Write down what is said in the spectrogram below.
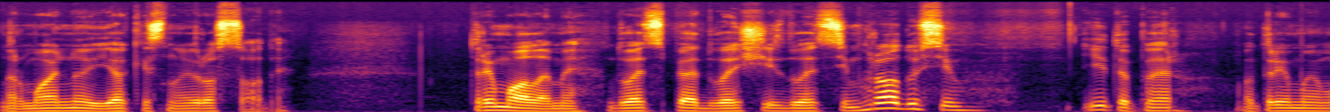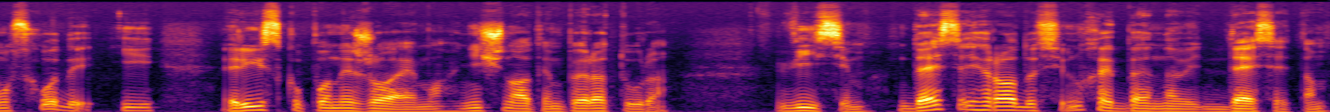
нормальної якісної розсади. Тримали ми 25, 26, 27 градусів, і тепер отримуємо сходи і різко понижаємо нічна температура. 8-10 градусів, ну хай би навіть 10 там.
